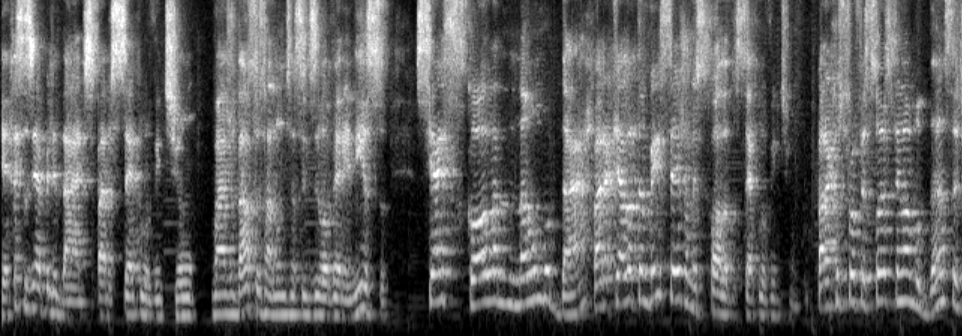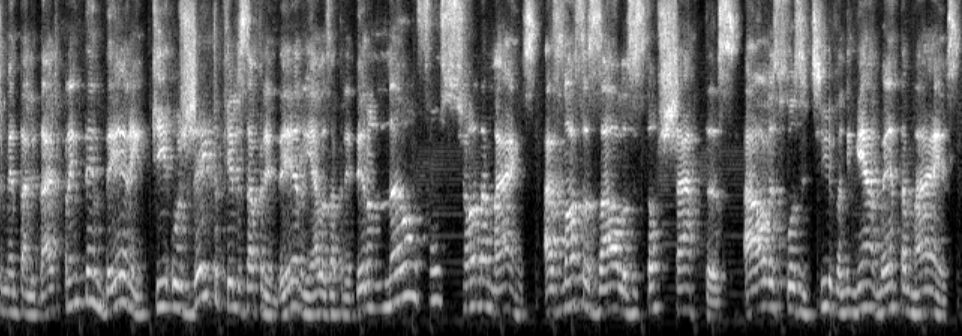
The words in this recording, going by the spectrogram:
essas habilidades para o século XXI, vai ajudar os seus alunos a se desenvolverem nisso, se a escola não mudar para que ela também seja uma escola do século XXI. Para que os professores tenham uma mudança de mentalidade para entenderem que o jeito que eles aprenderam e elas aprenderam não funciona mais. As nossas aulas estão chatas, a aula expositiva ninguém aguenta mais.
